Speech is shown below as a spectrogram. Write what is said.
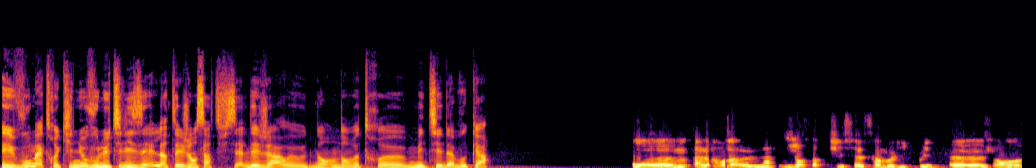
Et vous, Maître Quignou, vous l'utilisez, l'intelligence artificielle déjà, euh, dans, dans votre métier d'avocat? Euh, alors, l'intelligence artificielle symbolique, oui, euh, j'en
